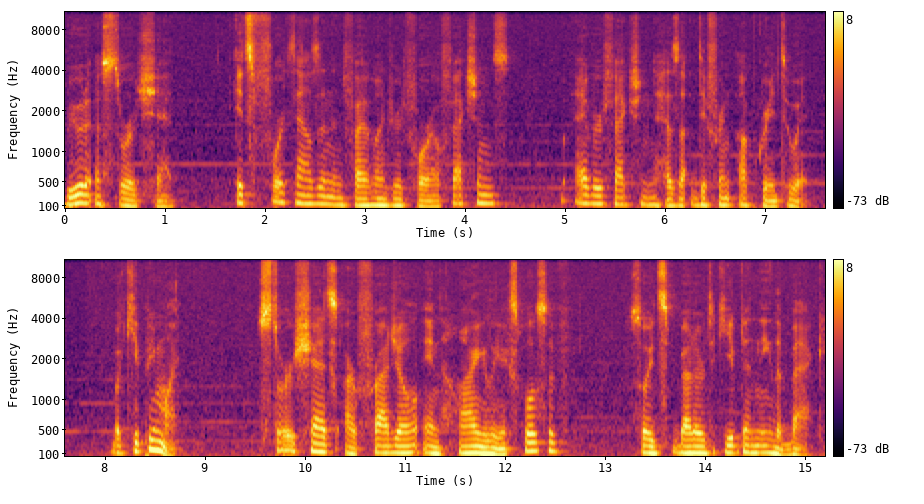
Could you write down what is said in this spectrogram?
build a storage shed. It's 4500 for all factions, but every faction has a different upgrade to it. But keep in mind, storage sheds are fragile and highly explosive, so it's better to keep them in the back.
